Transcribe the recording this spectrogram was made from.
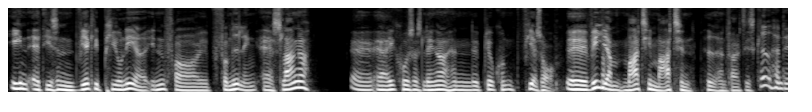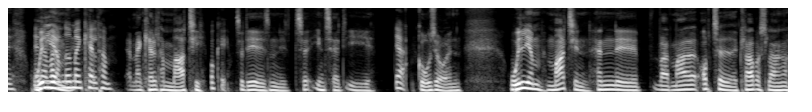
En af de sådan virkelig pionerer inden for øh, formidling af slanger øh, er ikke hos os længere. Han øh, blev kun 80 år. Øh, William Marty Martin hed han faktisk. Hed han det? William, Eller var det noget, man kaldte ham? Ja, man kaldte ham Marty. Okay. Så det er sådan et indsat i ja. gåseøjne. William Martin, han øh, var meget optaget af klapperslanger,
